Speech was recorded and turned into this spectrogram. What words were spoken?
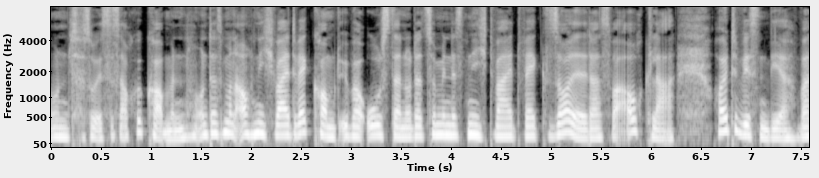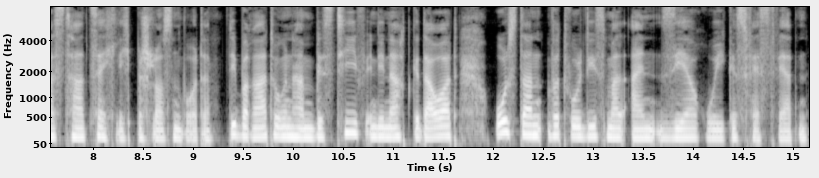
Und so ist es auch gekommen. Und dass man auch nicht weit wegkommt über Ostern oder zumindest nicht weit weg soll, das war auch klar. Heute wissen wir, was tatsächlich beschlossen wurde. Die Beratungen haben bis tief in die Nacht gedauert. Ostern wird wohl diesmal ein sehr ruhiges Fest werden.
